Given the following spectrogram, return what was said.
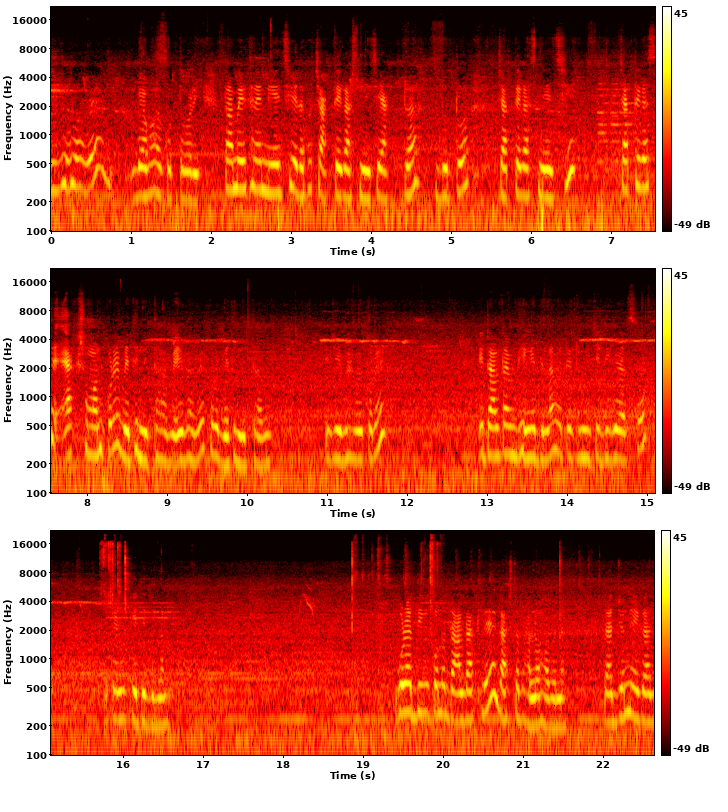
বিভিন্নভাবে ব্যবহার করতে পারি। তো আমি এখানে নিয়েছি দেখো চারটে গাছ নিয়েছি, একটা, দুটো, চারটে গাছ নিয়েছি। চারটে গাছে এক সমান করে বেঁধে নিতে হবে এইভাবে করে বেঁধে নিতে হবে। এই যে এইভাবে করে। এই ডালটা আমি ভেঙে দিলাম, এটা একটু নিচের দিকে আছে, এটা আমি কেটে দিলাম। গোড়ার দিকে কোনো ডাল রাখলে গাছটা ভালো হবে না, যার জন্য এই গাছ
